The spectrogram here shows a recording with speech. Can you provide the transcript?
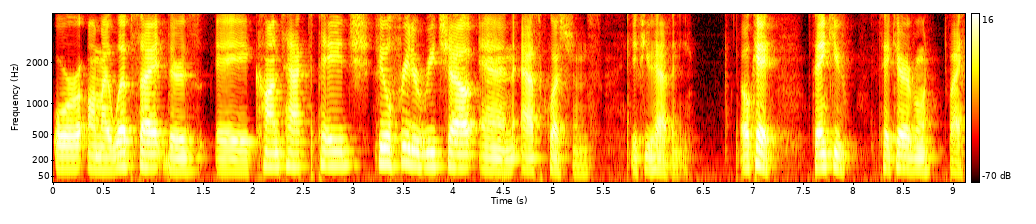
or on my website, there's a contact page. Feel free to reach out and ask questions if you have any. Okay, thank you. Take care, everyone. Bye.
